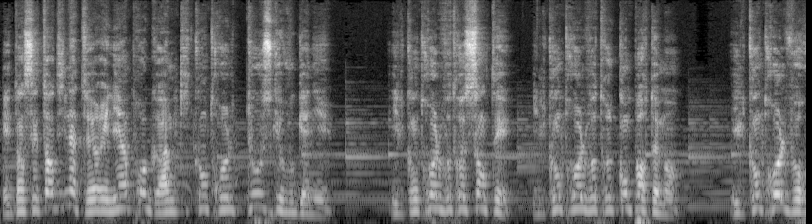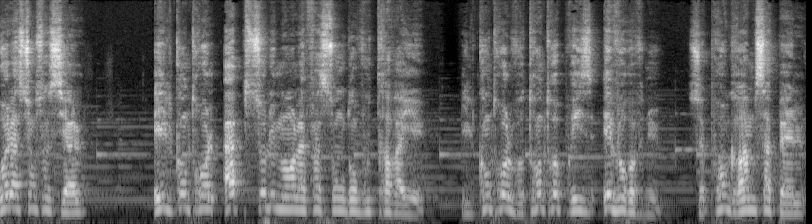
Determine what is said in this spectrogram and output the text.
Et dans cet ordinateur, il y a un programme qui contrôle tout ce que vous gagnez. Il contrôle votre santé, il contrôle votre comportement, il contrôle vos relations sociales, et il contrôle absolument la façon dont vous travaillez. Il contrôle votre entreprise et vos revenus. Ce programme s'appelle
